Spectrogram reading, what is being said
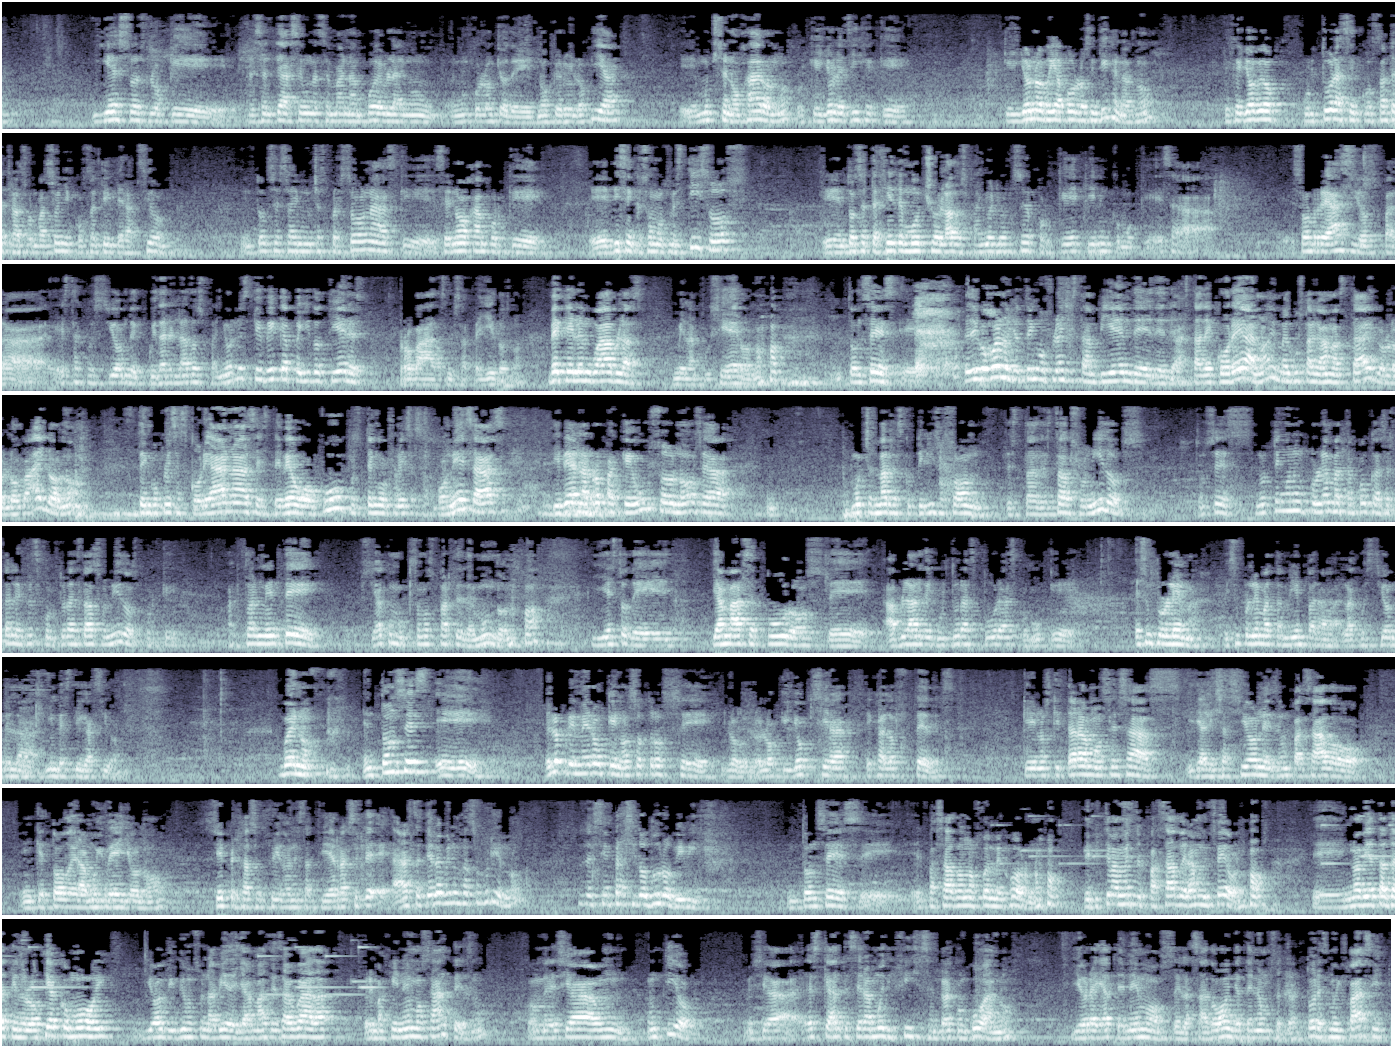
Y eso es lo que presenté hace una semana en Puebla en un, en un coloquio de no Eh, muchos se enojaron, ¿no? Porque yo les dije que, que yo no veía pueblos indígenas, ¿no? Dije, yo veo culturas en constante transformación y constante interacción. Entonces hay muchas personas que se enojan porque eh, dicen que somos mestizos, eh, entonces te siente mucho el lado español, yo no sé por qué tienen como que esa son reacios para esta cuestión de cuidar el lado español, es que ve qué apellido tienes, robados mis apellidos, ¿no? Ve qué lengua hablas, me la pusieron, ¿no? Entonces, eh, le digo, bueno, yo tengo influencias también de, hasta de Corea, ¿no? Y me gusta Gamma Style, lo, lo, lo bailo, ¿no? Tengo influencias coreanas, este, veo Goku, pues tengo influencias japonesas, y vean la ropa que uso, ¿no? O sea, muchas marcas que utilizo son de Estados Unidos, entonces, no tengo ningún problema tampoco de aceptar la cultura de Estados Unidos, porque actualmente pues, ya como que somos parte del mundo, ¿no? Y esto de llamarse puros, de hablar de culturas puras, como que es un problema, es un problema también para la cuestión de la investigación. Bueno, entonces, eh, es lo primero que nosotros, eh, lo, lo, que yo quisiera dejarles a ustedes, que nos quitáramos esas idealizaciones de un pasado en que todo era muy bello, ¿no? Siempre se ha sufrido en esta tierra, a esta tierra venimos a sufrir, ¿no? Entonces siempre ha sido duro vivir. Entonces, eh, el pasado no fue mejor, ¿no? Definitivamente el pasado era muy feo, ¿no? Eh, no había tanta tecnología como hoy, y hoy vivimos una vida ya más desahogada, pero imaginemos antes, ¿no? Como me decía un, un tío, me decía, es que antes era muy difícil sembrar con Cuba, ¿no? Y ahora ya tenemos el asadón, ya tenemos el tractor, es muy fácil.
